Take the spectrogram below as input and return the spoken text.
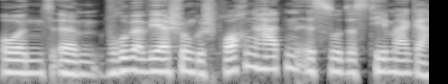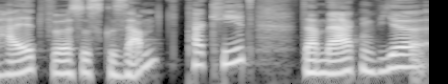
Und ähm, worüber wir ja schon gesprochen hatten, ist so das Thema Gehalt versus Gesamtpaket. Da merken wir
